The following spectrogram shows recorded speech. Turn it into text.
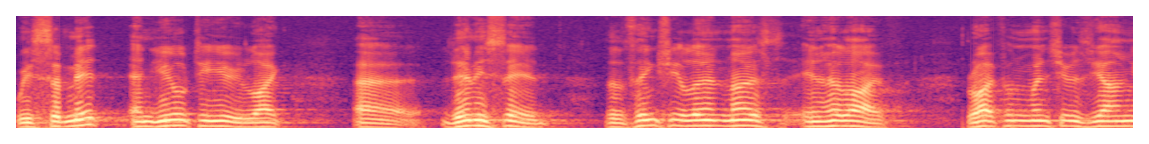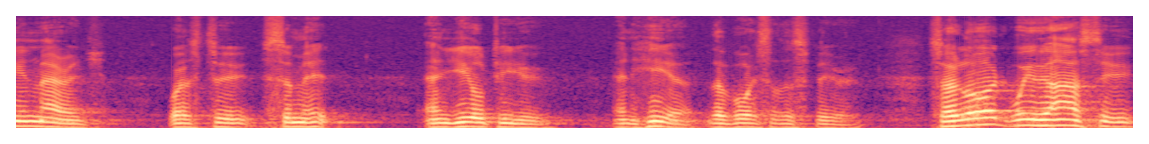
We submit and yield to you like uh, Demi said, the thing she learned most in her life, right from when she was young in marriage, was to submit and yield to you and hear the voice of the Spirit. So, Lord, we ask you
